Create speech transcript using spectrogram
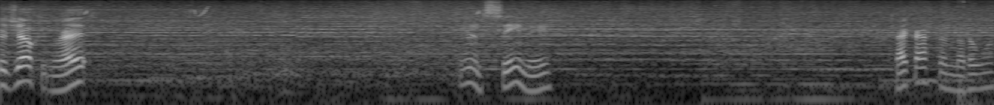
You're joking, right? You didn't see me. Can I craft another one?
